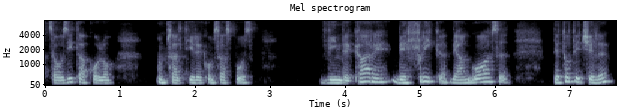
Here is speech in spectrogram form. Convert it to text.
ați auzit acolo în psaltire, cum s-a spus, vindecare de frică, de angoasă, de toate cele,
